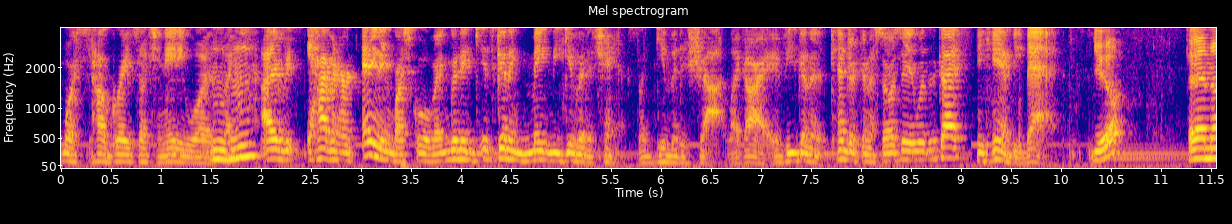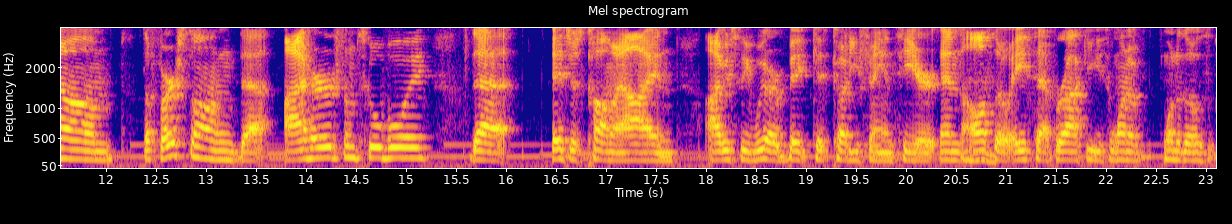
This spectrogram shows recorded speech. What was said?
was how great Section Eighty was. Mm-hmm. Like, I haven't heard anything by Schoolboy. I'm gonna. It's gonna make me give it a chance. Like, give it a shot. Like, all right, if he's gonna Kendrick gonna associate with this guy, he can't be bad. Yeah. And um, the first song that I heard from Schoolboy that it just caught my eye, and obviously we are big Kid Cudi fans here, and also ASAP Rocky's one of one of those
